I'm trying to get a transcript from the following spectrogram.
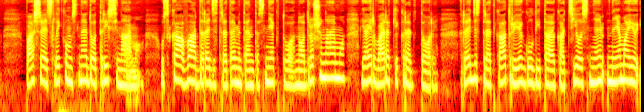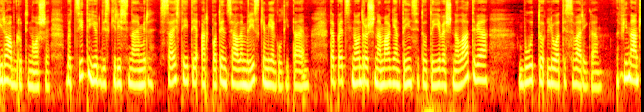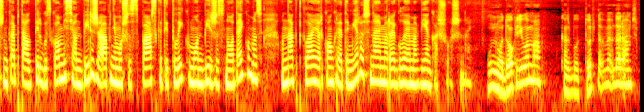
Pašreiz likums nedod risinājumu, uz kā vārda reģistrēt emitenta sniegto nodrošinājumu, ja ir vairāki kreditori. Reģistrēt katru ieguldītāju kā ķīles ņēmēju ir apgrūtinoši, bet citi juridiski risinājumi ir saistīti ar potenciāliem riskiem ieguldītājiem. Tāpēc nodrošinājuma aģenta institūta ieviešana Latvijā būtu ļoti svarīga. Finanšu un kapitāla tirgus komisija un birža apņemušas pārskatīt likumu un biržas noteikumus un nākt klajā ar konkrētiem ierosinājumiem regulējuma vienkāršošanai. Un nodokļu jomā, kas būtu tur darāms?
